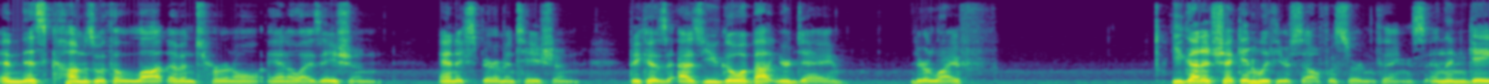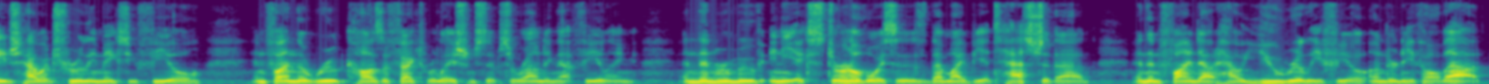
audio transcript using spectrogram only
And this comes with a lot of internal analyzation and experimentation because as you go about your day, your life, you got to check in with yourself with certain things and then gauge how it truly makes you feel and find the root cause effect relationship surrounding that feeling and then remove any external voices that might be attached to that and then find out how you really feel underneath all that.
